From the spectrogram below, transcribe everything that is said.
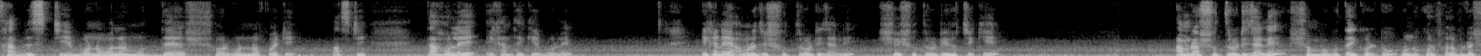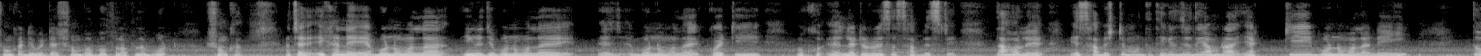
ছাব্বিশটি বর্ণমালার মধ্যে সর্বর্ণ কয়টি? পাঁচটি। তাহলে এখান থেকে বলে, এখানে আমরা যে সূত্রটি জানি, সেই সূত্রটি হচ্ছে কি? আমরা সূত্রটি জানি সম্ভাব্যতা ইকুয়াল টু অনুকূল ফলাফলের সংখ্যা ডিভাইডেড সম্ভাব্য ফলাফলের মোট সংখ্যা। আচ্ছা এখানে বর্ণমালা, ইংরেজি বর্ণমালায় বর্ণমালায় কয়টি লেটার রয়েছে? ছাব্বিশটি। তাহলে এই ছাব্বিশটির মধ্যে থেকে যদি আমরা একটি বর্ণমালা নেই, তো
